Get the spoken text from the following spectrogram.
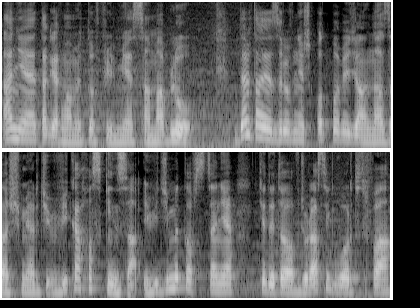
a nie tak jak mamy to w filmie sama Blue. Delta jest również odpowiedzialna za śmierć Vika Hoskinsa i widzimy to w scenie, kiedy to w Jurassic World trwa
